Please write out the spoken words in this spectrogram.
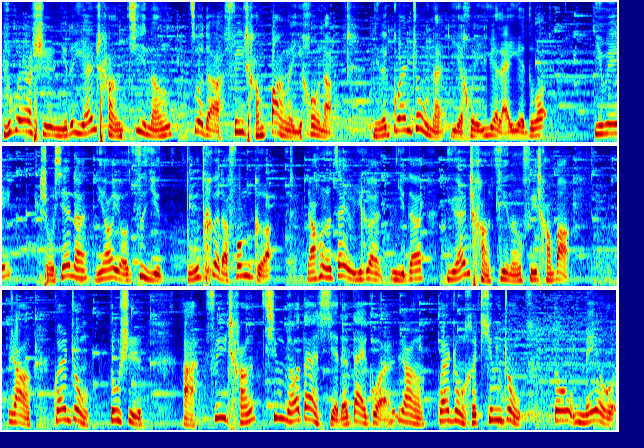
如果要是你的原厂技能做的非常棒了以后呢，你的观众呢也会越来越多。因为首先呢，你要有自己独特的风格。然后呢，再有一个你的原厂技能非常棒，让观众都是啊非常轻描淡写的带过，让观众和听众都没有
